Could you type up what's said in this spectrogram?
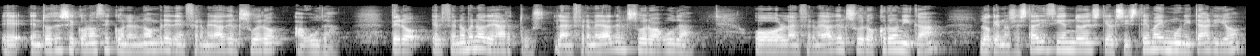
eh, entonces se conoce con el nombre de enfermedad del suero aguda. Pero el fenómeno de Artus, la enfermedad del suero aguda o la enfermedad del suero crónica, lo que nos está diciendo es que el sistema inmunitario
